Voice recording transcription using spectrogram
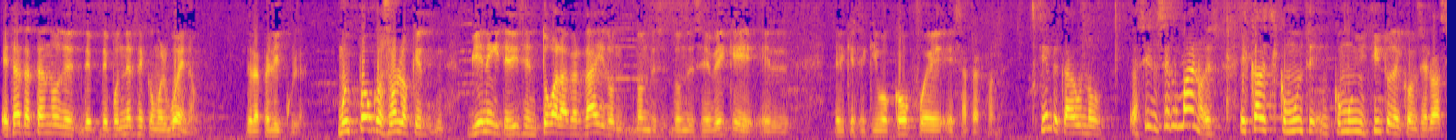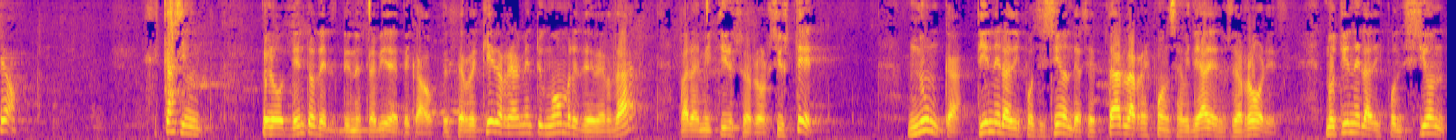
está tratando de, de, ponerse como el bueno de la película. Muy pocos son los que vienen y te dicen toda la verdad y donde, donde, se ve que el, el que se equivocó fue esa persona. Siempre cada uno, así es el ser humano, es, es casi como un, como un instinto de conservación. Casi, pero dentro de, de nuestra vida de pecado. Pues se requiere realmente un hombre de verdad para admitir su error. Si usted nunca tiene la disposición de aceptar la responsabilidad de sus errores, no tiene la disposición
